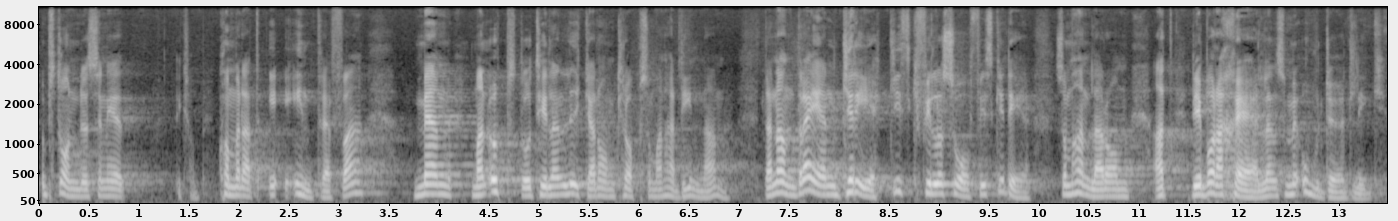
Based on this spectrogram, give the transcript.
uppståndelsen är, liksom, kommer att inträffa, men man uppstår till en likadan kropp som man hade innan. Den andra är en grekisk filosofisk idé som handlar om att det är bara själen som är odödlig.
